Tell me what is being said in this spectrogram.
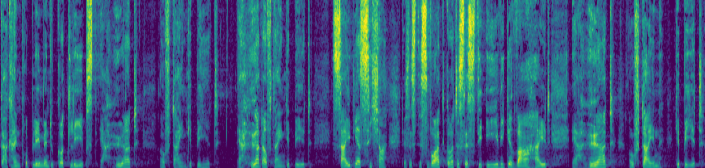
Gar kein Problem, wenn du Gott liebst. Er hört auf dein Gebet. Er hört auf dein Gebet. Sei dir sicher, das ist das Wort Gottes, das ist die ewige Wahrheit. Er hört auf dein Gebet.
